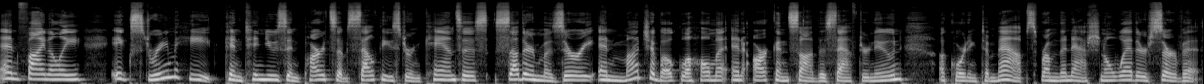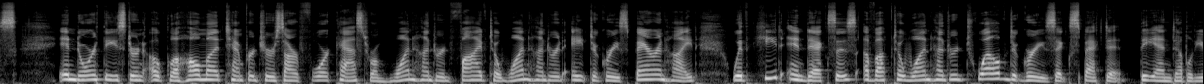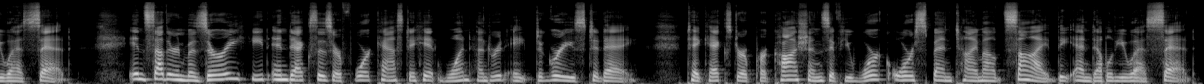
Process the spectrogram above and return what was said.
And finally, extreme heat continues in parts of southeastern Kansas, southern Missouri, and much of Oklahoma and Arkansas this afternoon, according to maps from the National Weather Service. In northeastern Oklahoma, temperatures are forecast from 105 to 108 degrees Fahrenheit, with heat indexes of up to 112 degrees expected, the NWS said. In southern Missouri, heat indexes are forecast to hit 108 degrees today. Take extra precautions if you work or spend time outside, the NWS said.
